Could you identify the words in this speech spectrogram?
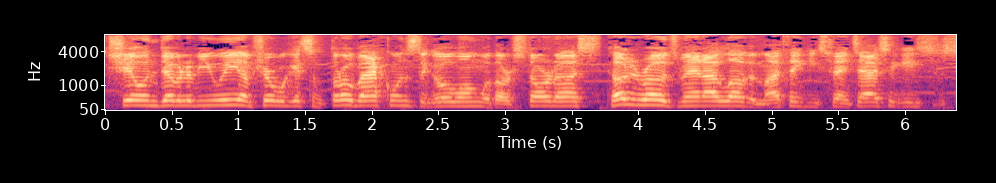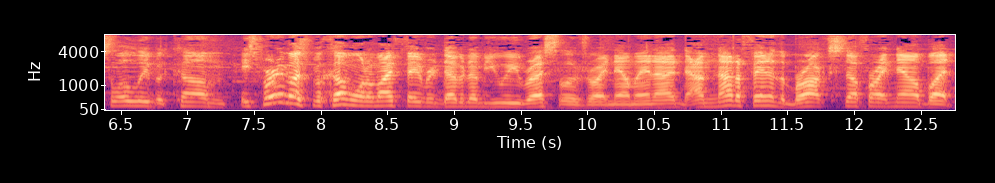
chill in WWE. I'm sure we'll get some throwback ones to go along with our Stardust. Cody Rhodes, man, I love him. I think he's fantastic. He's slowly become, he's pretty much become one of my favorite WWE wrestlers right now, man. I, am not a fan of the Brock stuff right now, but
